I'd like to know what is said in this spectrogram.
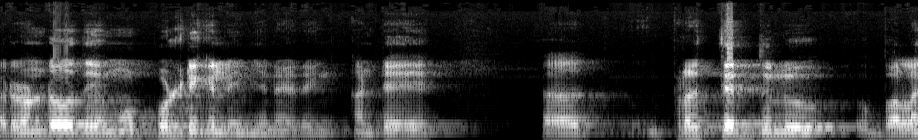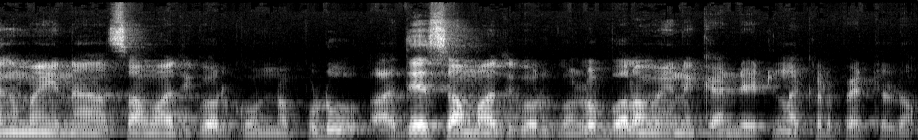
రెండవదేమో పొలిటికల్ ఇంజనీరింగ్ అంటే ప్రత్యర్థులు బలమైన సామాజిక వర్గం ఉన్నప్పుడు అదే సామాజిక వర్గంలో బలమైన క్యాండిడేట్లను అక్కడ పెట్టడం.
